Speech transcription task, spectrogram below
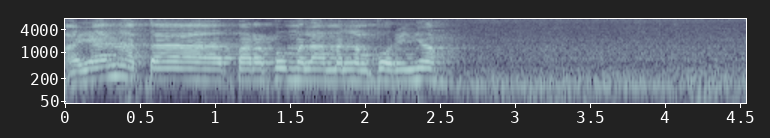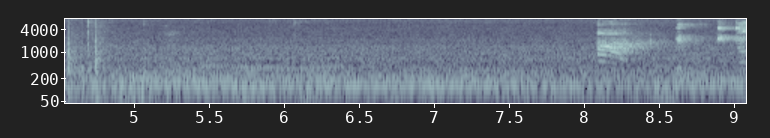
Ayan, at ah, para po malaman lang po ninyo. Ito,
